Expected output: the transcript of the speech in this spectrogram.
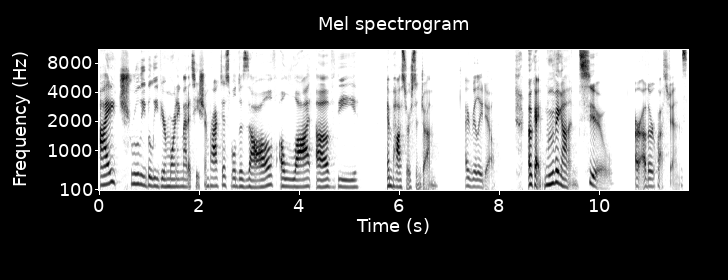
I truly believe your morning meditation practice will dissolve a lot of the imposter syndrome. I really do. Okay, moving on to our other questions.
